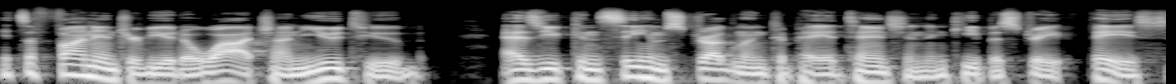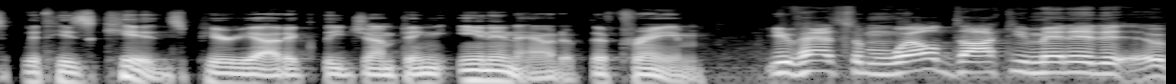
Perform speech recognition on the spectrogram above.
It's a fun interview to watch on YouTube, as you can see him struggling to pay attention and keep a straight face, with his kids periodically jumping in and out of the frame. You've had some well documented uh,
